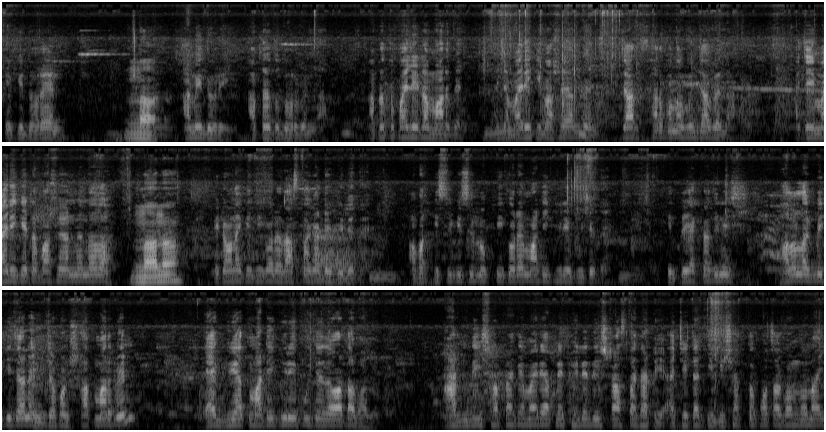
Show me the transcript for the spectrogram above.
কেউ কি ধরেন। না। আমি ধরি আপনারা তো ধরবেন না। আপনারা তো পাইলে এটা মারবেন। আচ্ছা মারি কি বাসায় আনবেন? যার ছাড়বো না বোন যাবে না। আচ্ছা এই মারি কি এটা বাসায় আনবেন দাদা? না না। এটা অনেকে কি করে রাস্তাঘাটে ফেলে দেয়। আবার কিছু কিছু লোক কি করে মাটি ফিরে পুঁতে দেয়। কিন্তু একটা জিনিস ভালো লাগবে কি জানেন? যখন সাপ মারবেন এক দুই হাত মাটি ফিরে পুঁতে দেওয়াটা ভালো। আর যদি এই সাপটাকে মারি আপনি ফেলে দিস রাস্তাঘাটে আচ্ছা এটার কি বিষাক্ত পচা গন্ধ নাই?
